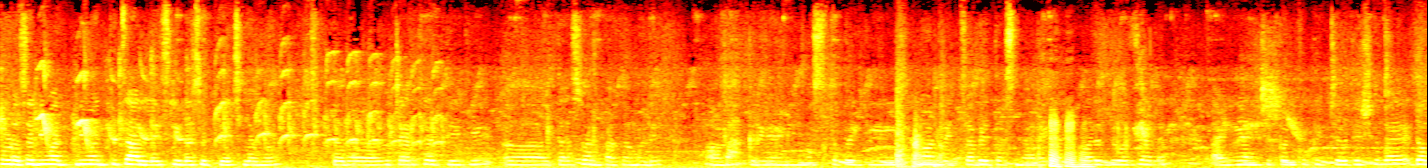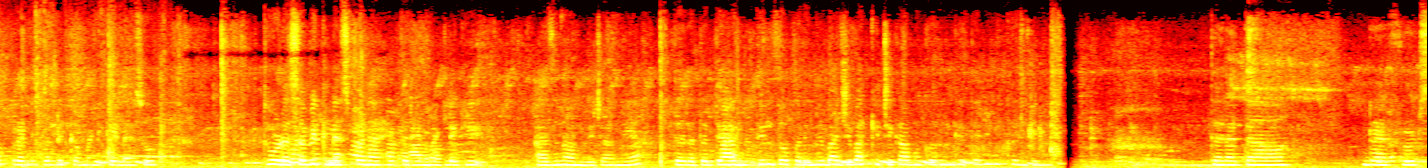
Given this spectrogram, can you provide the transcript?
थोडंसं निवंत निवंत चाललं आहे स्त्रीला सुट्टी असल्यामुळं. तर विचार करते की त्या स्वयंपाकामध्ये भाकरी आणि मस्तपैकी नॉनव्हेजचा बेत असणार आहे. बरेच दिवस झाला आणि आमची पण खूप इच्छा होती शिवाय डॉक्टरांनी पण रिकमेंड केलं आहे सो थोडंसं विकनेस पण आहे तर हे म्हटलं की आज नॉनव्हेज आणूया. तर आता ते आणतील तोपर्यंत मी भाजी बाकीची कामं करून घेते आणि मग कंटिन्यू तर आता ड्रायफ्रुट्स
